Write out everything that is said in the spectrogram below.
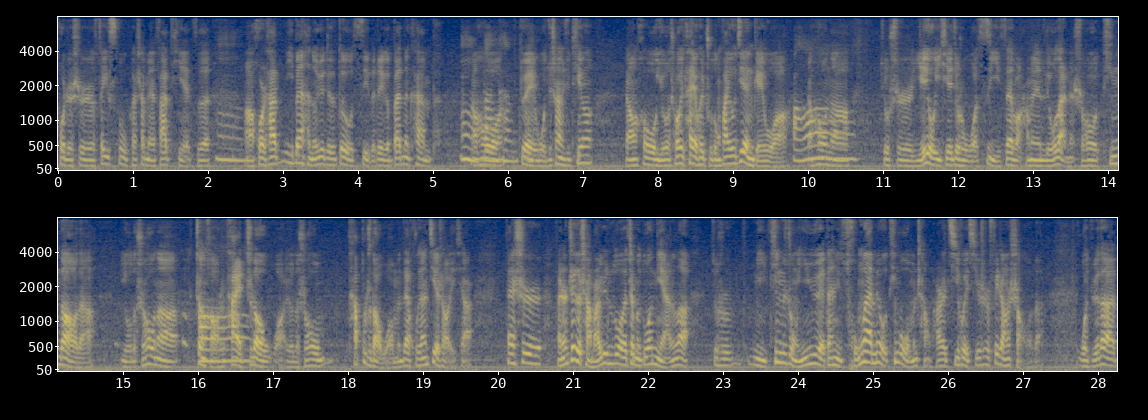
或者是 Facebook 上面发帖子，嗯。啊，或者他一般很多乐队都有自己的这个 Bandcamp，嗯，然后对我就上去听，然后有的时候他也会主动发邮件给我，哦然后呢，就是也有一些就是我自己在网上面浏览的时候听到的，有的时候呢正好是他也知道我，有的时候他不知道我，我们再互相介绍一下。但是反正这个厂牌运作了这么多年了，就是你听这种音乐，但是你从来没有听过我们厂牌的机会，其实是非常少的。我觉得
